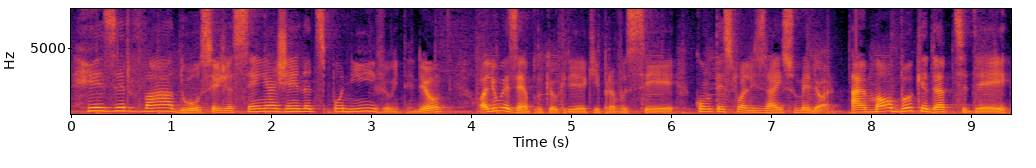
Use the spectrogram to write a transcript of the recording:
reservado, ou seja, sem agenda disponível, entendeu? Olha o exemplo que eu criei aqui para você contextualizar isso melhor. I'm all booked up today,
